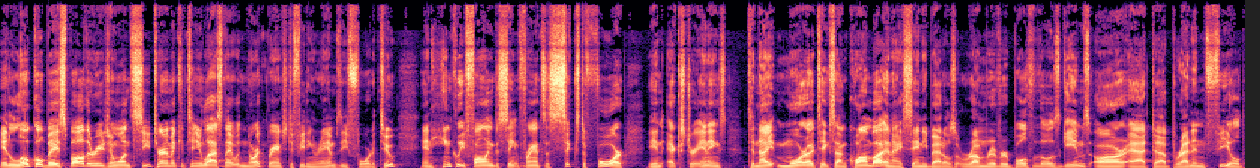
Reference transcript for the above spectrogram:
In local baseball, the Region One C tournament continued last night with North Branch defeating Ramsey four to two, and Hinckley falling to St. Francis six to four in extra innings. Tonight, Mora takes on Quamba, and Isanti battles Rum River. Both of those games are at uh, Brennan Field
